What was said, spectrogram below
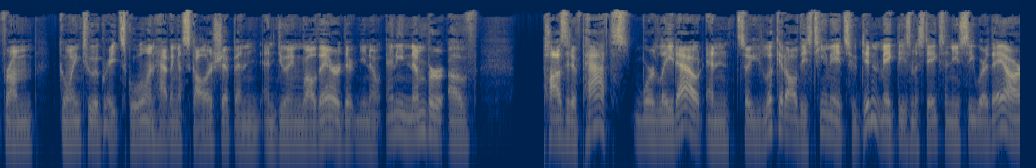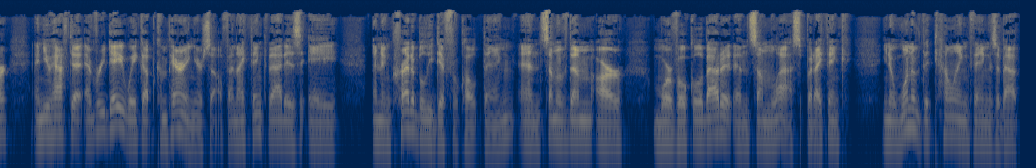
from going to a great school and having a scholarship and, and doing well there. There, you know, any number of positive paths were laid out. And so you look at all these teammates who didn't make these mistakes and you see where they are, and you have to every day wake up comparing yourself. And I think that is a an incredibly difficult thing. And some of them are more vocal about it and some less. But I think, you know, one of the telling things about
